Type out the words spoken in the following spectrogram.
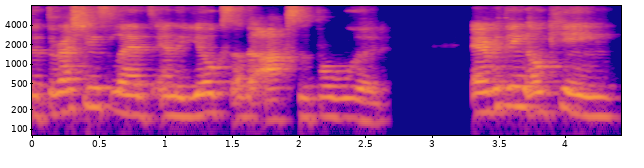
the threshing sleds, and the yokes of the oxen for wood. Everything, O king,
